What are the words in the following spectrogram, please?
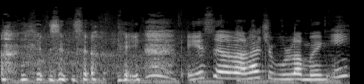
아니 진짜. ASMR 할 줄 몰라 맹이?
